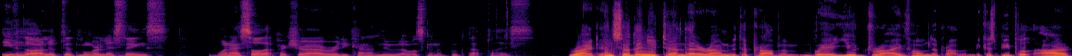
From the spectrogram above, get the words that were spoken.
even though I looked at more listings, when I saw that picture, I already kind of knew I was going to book that place. Right. And so then you turn that around with the problem where you drive home the problem because people are,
